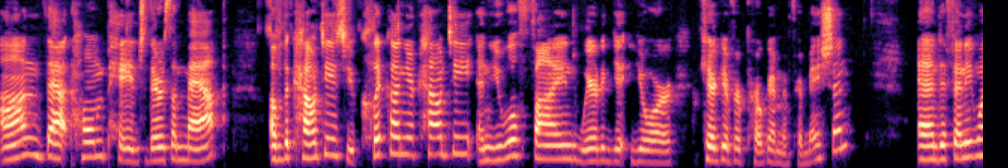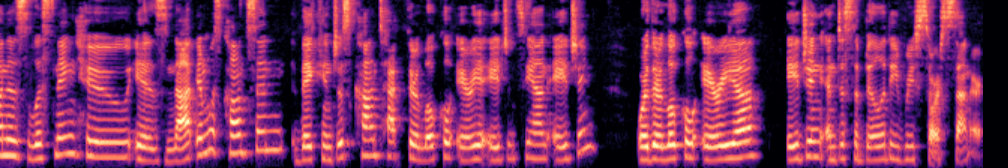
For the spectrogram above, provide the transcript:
on that homepage, there's a map of the counties. You click on your county and you will find where to get your caregiver program information. And if anyone is listening who is not in Wisconsin, they can just contact their local area agency on aging or their local area aging and disability resource center,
